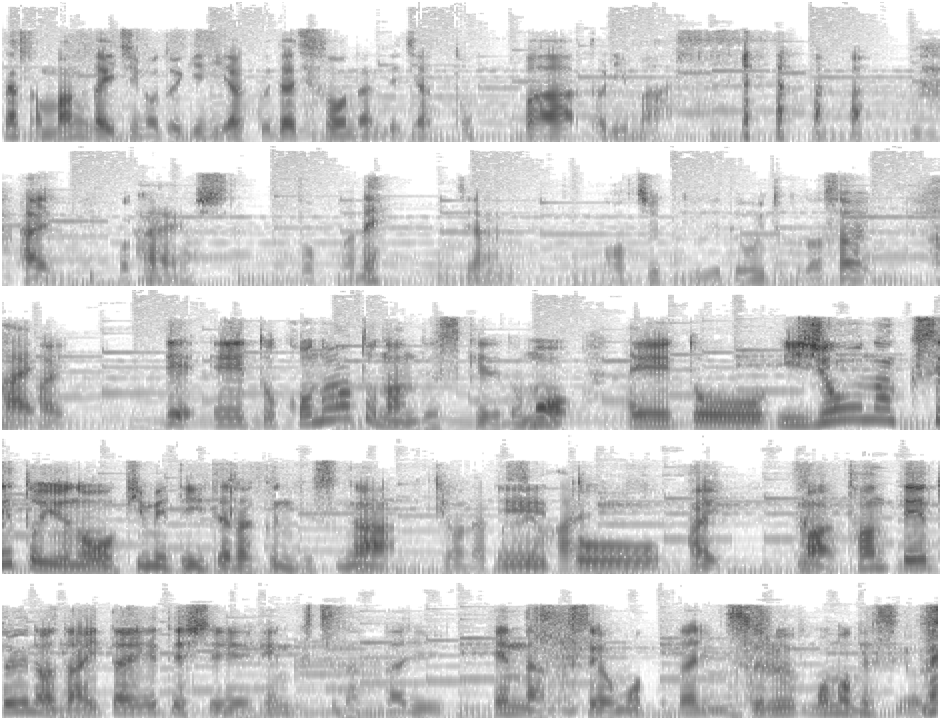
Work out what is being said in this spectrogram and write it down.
なんか万が一の時に役立ちそうなんで、じゃあ突破取ります。はい、わかりました。突破ね。じゃあ、チェック入れておいてください。はい。はいで、えっ、と、この後なんですけれども、はいえっ、と、異常な癖というのを決めていただくんですが、ようなえっ、と、はい。はい。まあ、探偵というのは大体得てして偏屈だったり、変な癖を持ってたりするものですよね。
